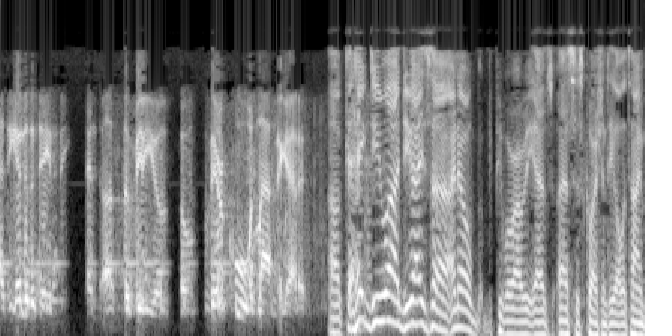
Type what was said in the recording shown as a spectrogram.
at the end of the day, they send us the videos, Okay. Hey, do you uh, do you guys? Uh, I know people already ask, ask this question to you all the time.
